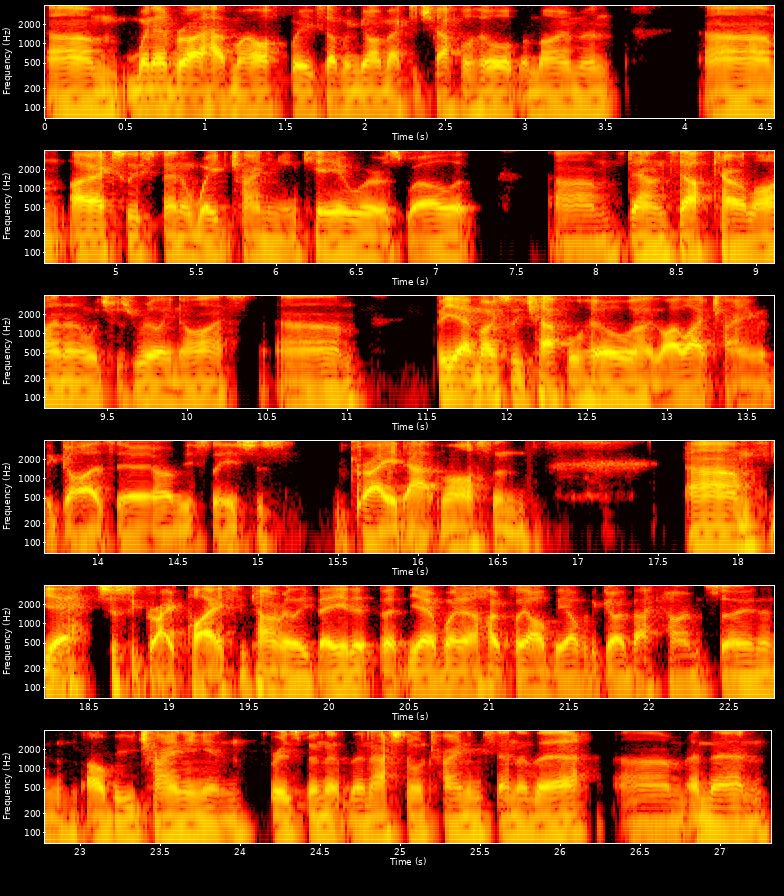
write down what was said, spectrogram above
Um, whenever I have my off weeks, I've been going back to Chapel Hill at the moment. Um, I actually spent a week training in Kiawah as well, at, um, down in South Carolina, which was really nice. Um, but yeah, mostly Chapel Hill. I, I, like training with the guys there. Obviously, it's just great atmos and um, yeah, it's just a great place. You can't really beat it. But yeah, when hopefully I'll be able to go back home soon, and I'll be training in Brisbane at the National Training Centre there, um, and then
